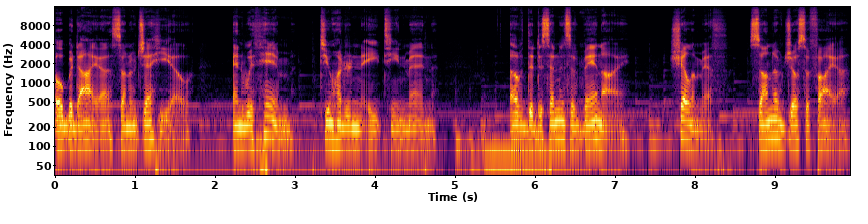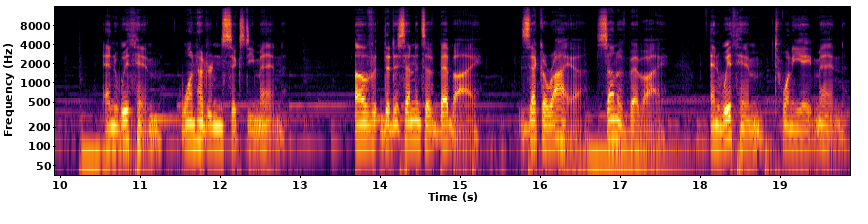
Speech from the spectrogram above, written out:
Obadiah, son of Jehiel, and with him two hundred and eighteen men of the descendants of Bani, Shelomith, son of Josiphiah, and with him 160 men. Of the descendants of Bebai, Zechariah, son of Bebai, and with him 28 men.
